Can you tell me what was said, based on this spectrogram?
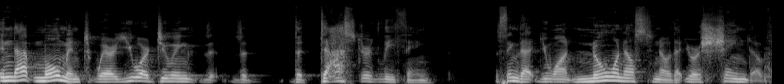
In that moment where you are doing the, the, the dastardly thing, the thing that you want no one else to know, that you're ashamed of,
